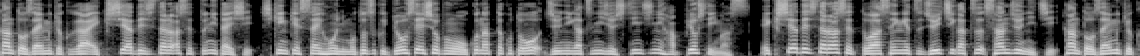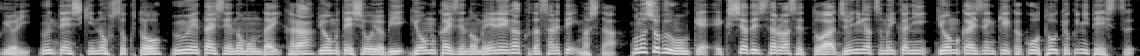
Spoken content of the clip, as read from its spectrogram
関東財務局がエクシアデジタルアセットに対し資金決済法に基づく行政処分を行ったことを12月27日に発表しています。エクシアデジタルアセットは先月11月30日関東財務局より運転資金の不足と運営体制の問題から業務停止及び業務改善の命令が下されていました。この処分を受けエクシアデジタルアセットは12月6日に業務改善計画を当局に提出。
